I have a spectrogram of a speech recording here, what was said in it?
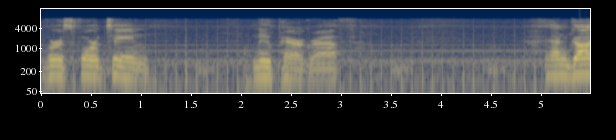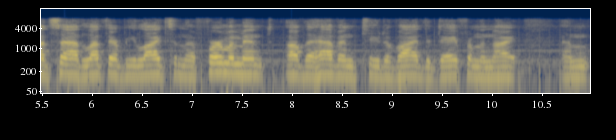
verse 14. New paragraph. And God said, Let there be lights in the firmament of the heaven to divide the day from the night, and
